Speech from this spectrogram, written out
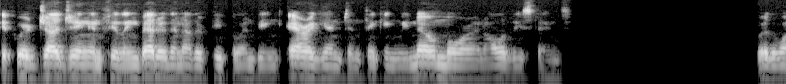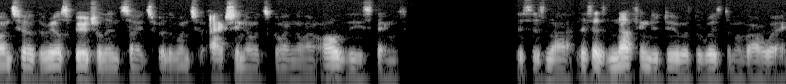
If we're judging and feeling better than other people and being arrogant and thinking we know more and all of these things, we're the ones who have the real spiritual insights. We're the ones who actually know what's going on. All of these things. This is not. This has nothing to do with the wisdom of our way.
